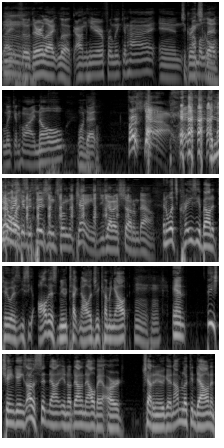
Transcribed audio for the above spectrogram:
right? Mm. So they're like, "Look, I'm here for Lincoln High, and It's a great I'm gonna let Lincoln High know Wonderful. that first down." Right? And you they're know making decisions from the chains. You got to shut them down. And what's crazy about it too is you see all this new technology coming out, mm-hmm. and these chain gangs. I was sitting down, you know, down in Alabama or Chattanooga, and I'm looking down, and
